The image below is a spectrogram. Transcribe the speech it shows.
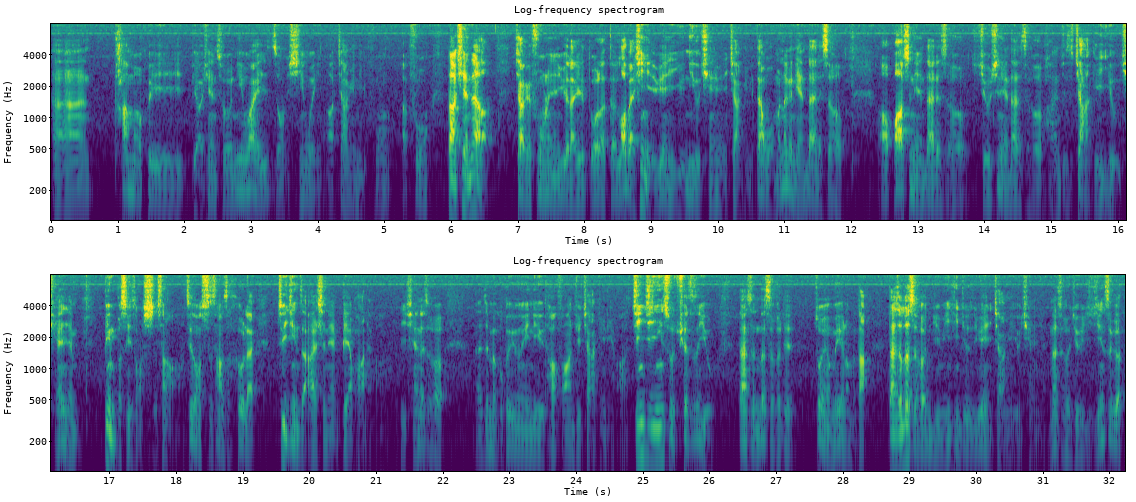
呃，他们会表现出另外一种行为啊？嫁给女富翁啊，富翁。但现在了，嫁给富翁的人越来越多了，的老百姓也愿意有你有钱愿意嫁给你。但我们那个年代的时候，啊，八十年代的时候，九十年代的时候，好像就是嫁给有钱人，并不是一种时尚啊。这种时尚是后来。最近这二十年变化的啊，以前的时候，呃，人们不会因为你有一套房就嫁给你啊。经济因素确实有，但是那时候的作用没有那么大。但是那时候女明星就是愿意嫁给有钱人，那时候就已经是个，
